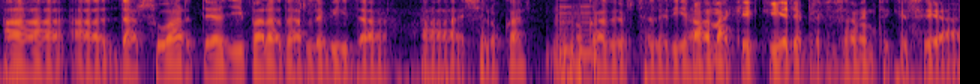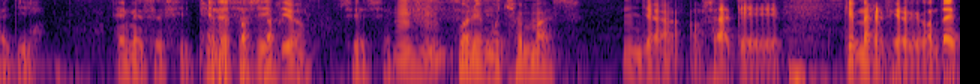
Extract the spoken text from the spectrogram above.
a, a, dar su arte allí para darle vida a ese local, un uh -huh. local de hostelería. Además que quiere precisamente que sea allí, en ese sitio. En, ese pasaje. sitio. Sí, sí. Uh -huh. Bueno, y muchos más. Ya, o sea que, que me refiero que contáis.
